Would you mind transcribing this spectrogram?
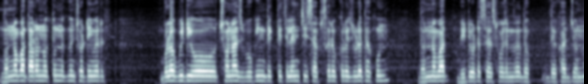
ধন্যবাদ, আরও নতুন নতুন ছ টিমের ব্লগ ভিডিও ছনাচ নাচ বুকিং দেখতে চ্যালেঞ্জটি সাবস্ক্রাইব করে জুড়ে থাকুন। ধন্যবাদ, ভিডিওটা শেষ পর্যন্ত দেখার জন্য।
